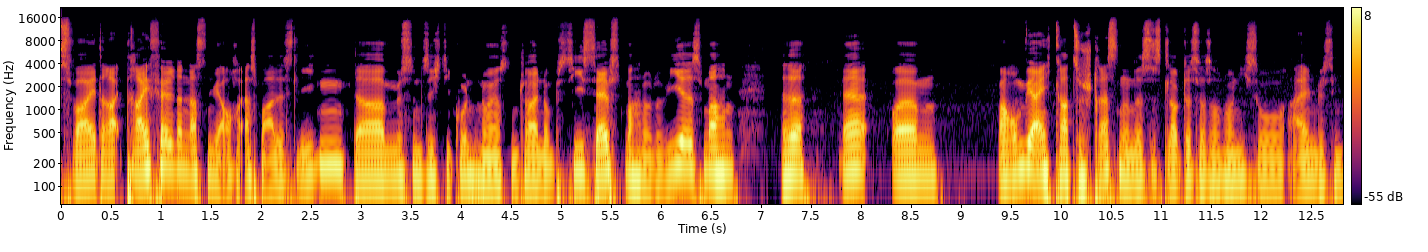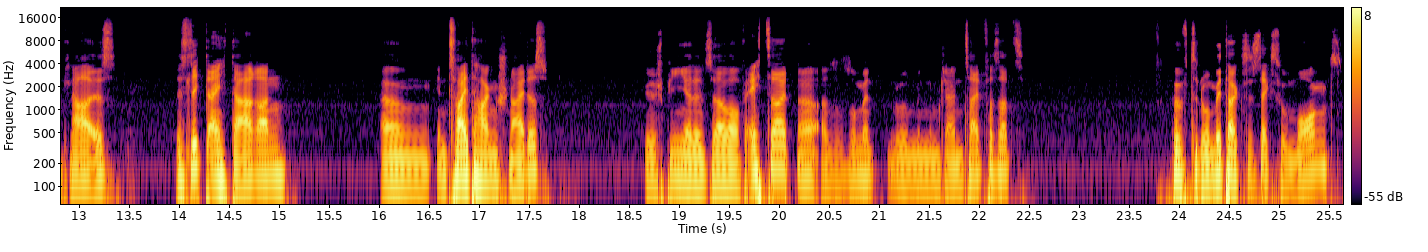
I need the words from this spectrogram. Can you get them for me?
zwei, drei, drei Feldern lassen wir auch erstmal alles liegen. Da müssen sich die Kunden noch erst entscheiden, ob sie es selbst machen oder wir es machen. Also ne, ähm, warum wir eigentlich gerade so stressen, und das ist, glaube ich, das, was auch noch nicht so allen ein bisschen klar ist. Das liegt eigentlich daran, ähm, in zwei Tagen schneit es. Wir spielen ja den Server auf Echtzeit, ne? also somit nur mit einem kleinen Zeitversatz. 15 Uhr mittags bis 6 Uhr morgens.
